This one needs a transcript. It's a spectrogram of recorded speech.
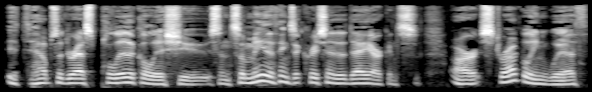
It helps address political issues. And so many of the things that Christians today are, cons- are struggling with,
